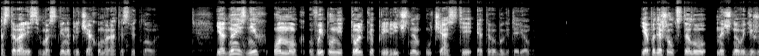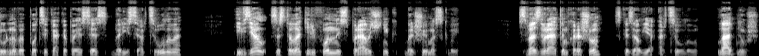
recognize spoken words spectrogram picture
оставались в Москве на плечах у Марата Светлова и одно из них он мог выполнить только при личном участии этого Богатырева. Я подошел к столу ночного дежурного по ЦК КПСС Бориса Арцеулова и взял со стола телефонный справочник Большой Москвы. — С возвратом хорошо? — сказал я Арцеулову. — Ладно уж,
